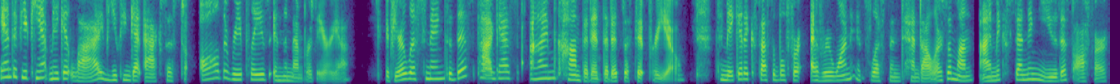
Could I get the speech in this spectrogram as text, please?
And if you can't make it live, you can get access to all the replays in the members area. If you're listening to this podcast, I'm confident that it's a fit for you. To make it accessible for everyone, it's less than $10 a month. I'm extending you this offer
